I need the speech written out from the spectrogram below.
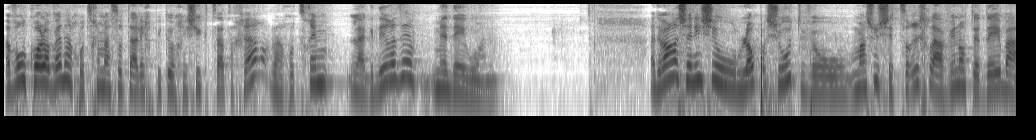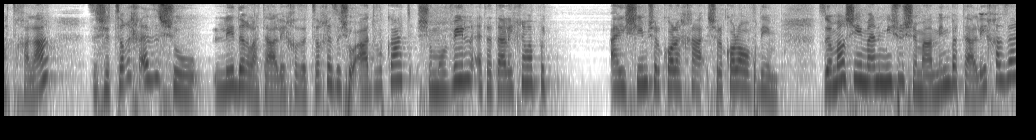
עבור כל עובד אנחנו צריכים לעשות תהליך פיתוח אישי קצת אחר ואנחנו צריכים להגדיר את זה מ-day one. הדבר השני שהוא לא פשוט והוא משהו שצריך להבין אותו די בהתחלה, זה שצריך איזשהו לידר לתהליך הזה, צריך איזשהו אדבוקט שמוביל את התהליכים האישיים של כל, אחד, של כל העובדים. זה אומר שאם אין מישהו שמאמין בתהליך הזה,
